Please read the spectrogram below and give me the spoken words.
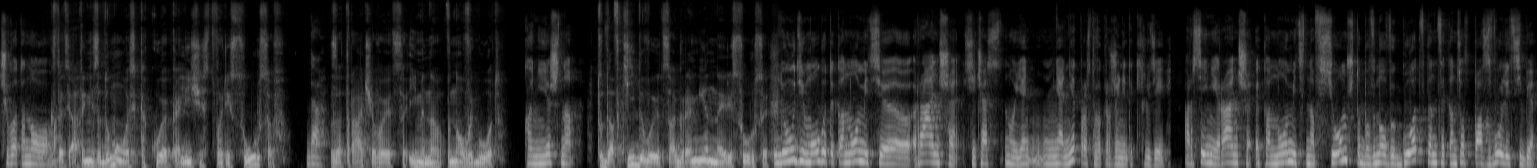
чего-то нового. Кстати, а ты не задумывалась, какое количество ресурсов Да. затрачивается именно в Новый год. Конечно. Туда вкидываются огроменные ресурсы. Люди могут экономить э, раньше. Сейчас, ну, я, у меня нет просто в окружении таких людей. Арсений, раньше экономить на всем, чтобы в Новый год, в конце концов, позволить себе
